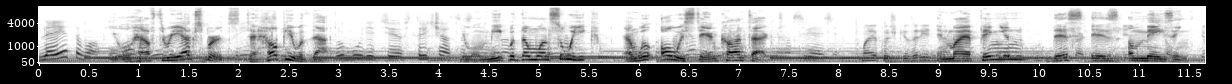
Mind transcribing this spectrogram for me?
You will have three experts to help you with that. You will meet with them once a week and will always stay in contact. In my opinion, this is amazing.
